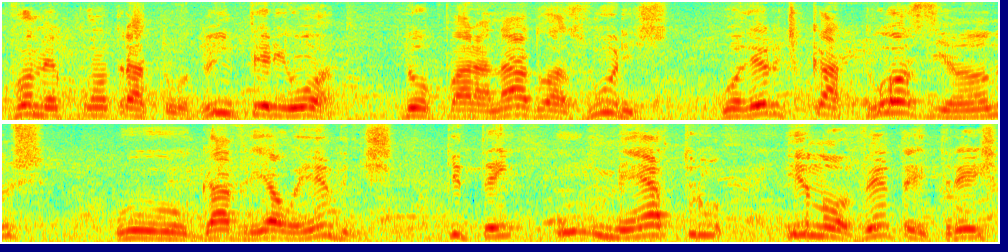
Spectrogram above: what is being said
o Flamengo contratou do interior do Paraná, do Azures, goleiro de 14 anos, o Gabriel Endres, que tem 1,93m,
